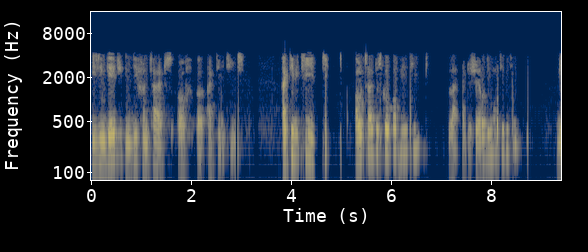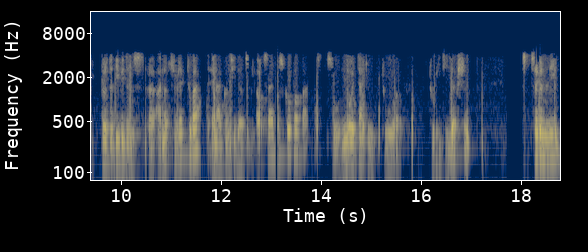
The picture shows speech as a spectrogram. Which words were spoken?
is engaged in different types of uh, activities. Activities outside the scope of VAT, like the shareholding activity, because the dividends uh, are not subject to VAT and are considered to be outside the scope of VAT, so no entitlement to deduction. Secondly,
